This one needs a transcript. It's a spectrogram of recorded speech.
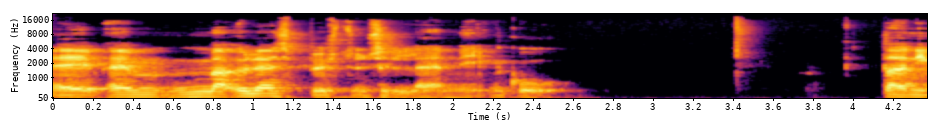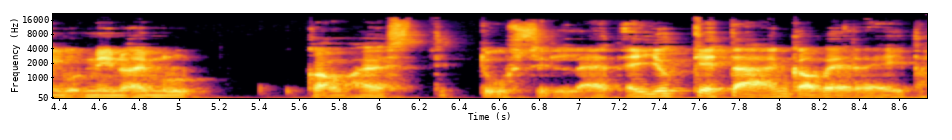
Ei, ei, mä yleensä pystyn silleen niin kuin, tai niin, kuin, niin ei mulla kauheasti tuu silleen, että ei ole ketään kavereita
